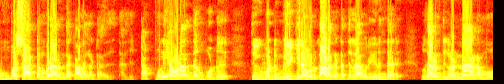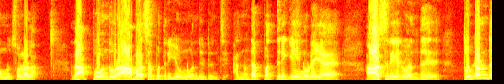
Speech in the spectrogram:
ரொம்ப ஷார்ட் டெம்பராக இருந்த காலகட்டம் அது. அது டப்புன்னு எவனாக இருந்தாலும் போட்டு தூக்கி போட்டு மிதிக்கிற ஒரு காலகட்டத்தில் அவர் இருந்தார். உதாரணத்துக்கு வேணால் நம்ம ஒன்று சொல்லலாம். அதான் அப்போ வந்து ஒரு ஆபாச பத்திரிகை ஒன்று வந்துட்டு இருந்துச்சு. அந்த பத்திரிகையினுடைய ஆசிரியர் வந்து தொடர்ந்து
